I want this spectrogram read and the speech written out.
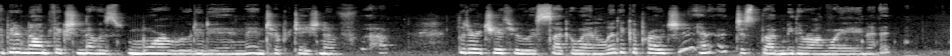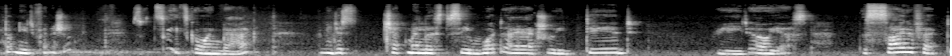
a bit of nonfiction that was more rooted in interpretation of literature through a psychoanalytic approach and it just rubbed me the wrong way and I thought, don't need to finish it. So it's, it's going back. Let me just check my list to see what I actually did read. Oh yes, the side effect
